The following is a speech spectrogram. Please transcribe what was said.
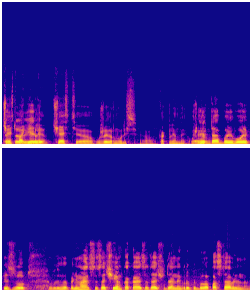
Часть это, погибли, я... часть э, уже вернулись э, как пленные. Уже это вернулись. боевой эпизод. Понимаете, зачем, какая задача дальней группе была поставлена,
